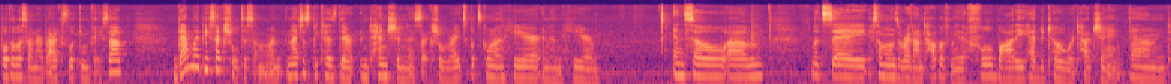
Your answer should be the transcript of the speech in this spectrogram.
both of us on our backs looking face up, that might be sexual to someone, and that's just because their intention is sexual, right? It's what's going on here and in here. And so, um, let's say someone's right on top of me, the full body, head to toe, we're touching, and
